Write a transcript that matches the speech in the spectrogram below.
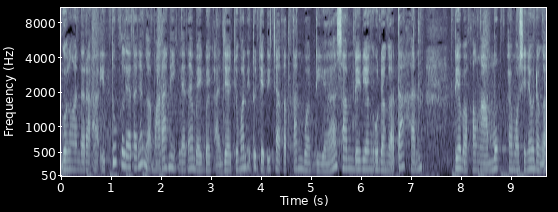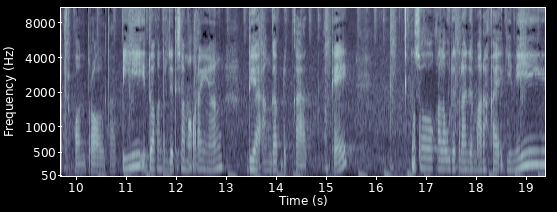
golongan darah A itu kelihatannya nggak marah nih kelihatannya baik-baik aja. Cuman itu jadi catatan buat dia someday dia udah nggak tahan dia bakal ngamuk emosinya udah nggak terkontrol. Tapi itu akan terjadi sama orang yang dia anggap dekat oke okay? So kalau udah terlanjur marah kayak gini,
